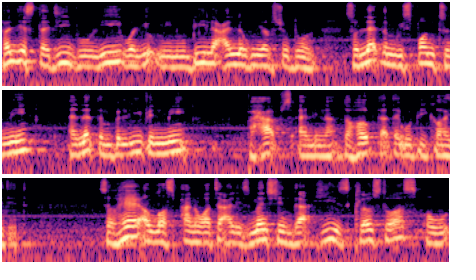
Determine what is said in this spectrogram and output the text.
فَلْيَسْتَجِيبُوا لِي وَلْيُؤْمِنُوا بِي لَعَلَّهُمْ يَرْشُدُونَ So let them respond to me and let them believe in me, perhaps, and in the hope that they will be guided. So here Allah subhanahu wa ta'ala is mentioning that He is close to us or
